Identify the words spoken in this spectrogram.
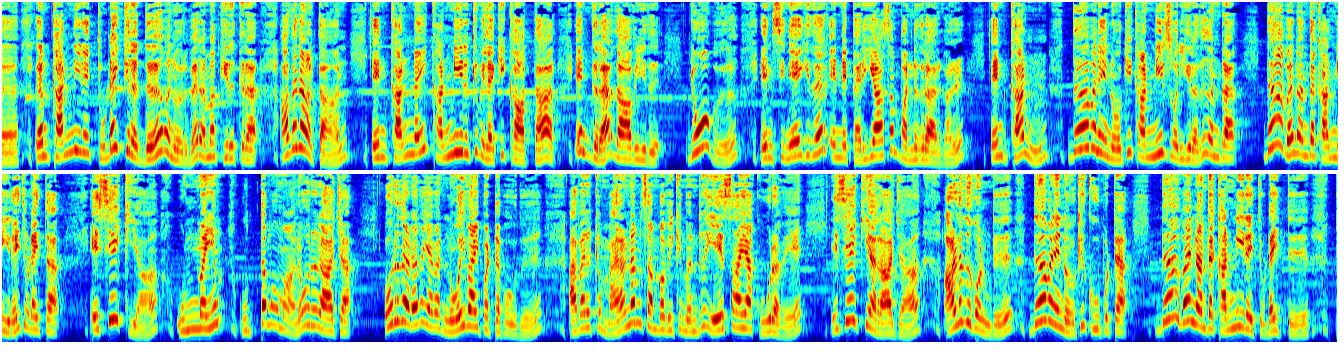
எம் கண்ணீரை துடைக்கிற தேவன் ஒருவர் எமக்கு இருக்கிறார். அதனால் தான் என் கண்ணை கண்ணீருக்கு விலக்கி காத்தார் என்கிறார் தாவீது. யோபு என் சிநேகிதர் என்னை பரியாசம் பண்ணுகிறார்கள். என் கண் தேவனை நோக்கி கண்ணீர் சொல்கிறது என்றார். தேவன் அந்த கண்ணீரை துடைத்தார். எசேக்கியா உண்மையும் உத்தமமான ஒரு ராஜா. ஒரு தடவை அவர் நோய்வாய்ப்பட்ட போது அவருக்கு மரணம் சம்பவிக்கும் என்று ஏசாயா கூறவே இசேக்கியா ராஜா அழுது கொண்டு தேவனை நோக்கி கூப்பிட்டார் தேவன் அந்த கண்ணீரை துடைத்து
